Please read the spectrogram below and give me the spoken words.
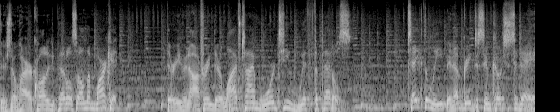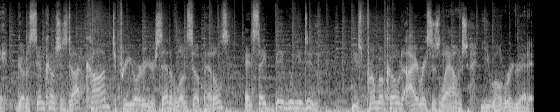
There's no higher quality pedals on the market. They're even offering their lifetime warranty with the pedals. Take the leap and upgrade to SimCoaches today. Go to simcoaches.com to pre-order your set of load cell pedals and save big when you do. Use promo code iRacers Lounge. You won't regret it.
